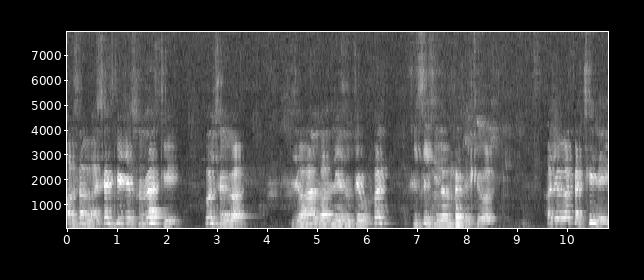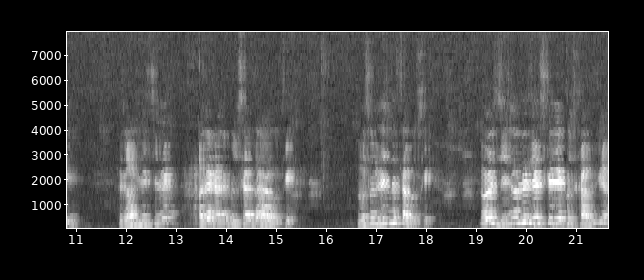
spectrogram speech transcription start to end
और संभाषण की जो शुरुआत की वो शुरुआत जवाहरलाल नेहरू के ऊपर किसी काम करने की बात और ये बात अच्छी नहीं है राजनीति में अलग अलग विचारधारा होती. है उसमें भिन्नता होती. है तो जिन्होंने देश के लिए कुछ काम किया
